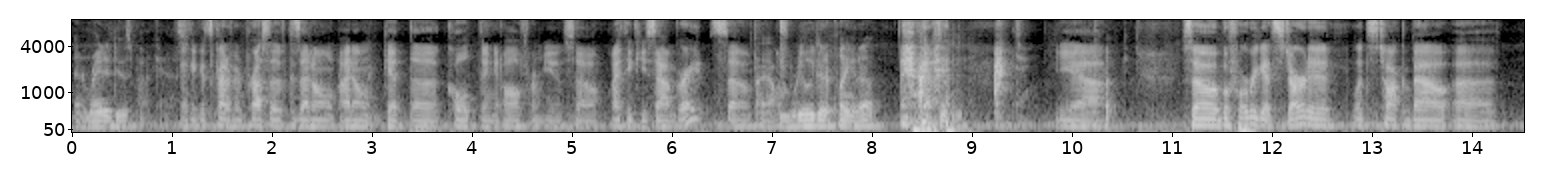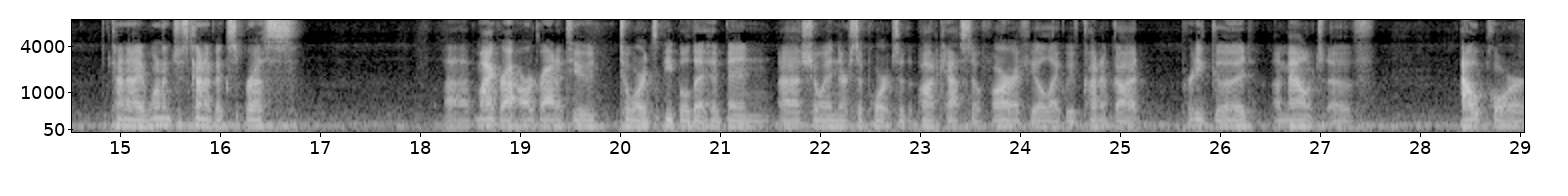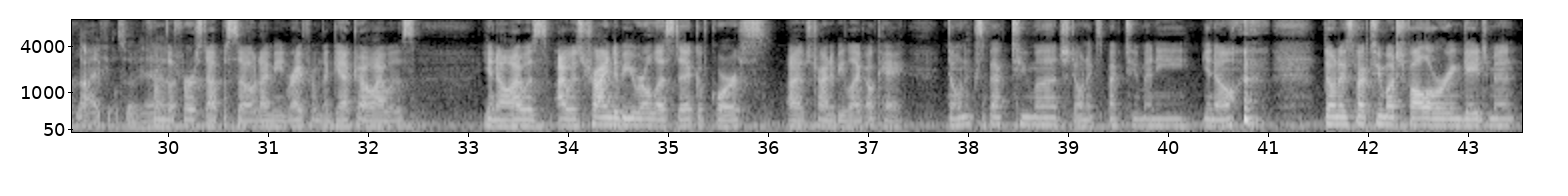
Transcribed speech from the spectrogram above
and I'm ready to do this podcast. I think it's kind of impressive because I don't I don't get the cold thing at all from you. So I think you sound great. So I, I'm really good at playing it up, acting, acting. Yeah. So before we get started, let's talk about uh, kind of. I want to just kind of express uh, my gra- our gratitude towards people that have been uh, showing their support to the podcast so far. I feel like we've kind of got pretty good amount of outpour I feel so. Yeah. from the first episode. I mean, right from the get go, I was, you know, I was I was trying to be realistic. Of course, I was trying to be like, okay, don't expect too much. Don't expect too many. You know, don't expect too much follower engagement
